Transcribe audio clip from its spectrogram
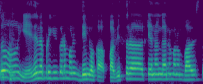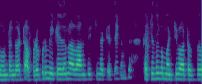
సో ఏదైనప్పటికీ కూడా మనం దీన్ని ఒక పవిత్ర చిహ్నంగానే మనం భావిస్తూ ఉంటాం కాబట్టి అప్పుడప్పుడు మీకు ఏదైనా అలా అనిపించినట్టయితే కనుక ఖచ్చితంగా మంచి వాటర్తో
